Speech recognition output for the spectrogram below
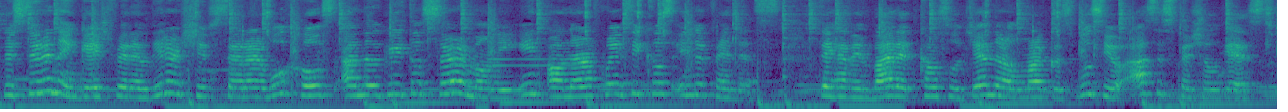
The Student Engagement and Leadership Center will host an El Grito ceremony in honor of Mexico's independence. They have invited Consul General Marcos Bucio as a special guest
